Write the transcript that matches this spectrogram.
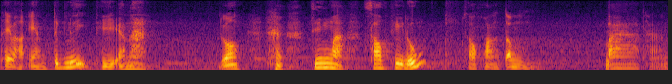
thầy bảo em tích lũy thì em làm. Đúng không? Nhưng mà sau khi đúng sau khoảng tầm 3 tháng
